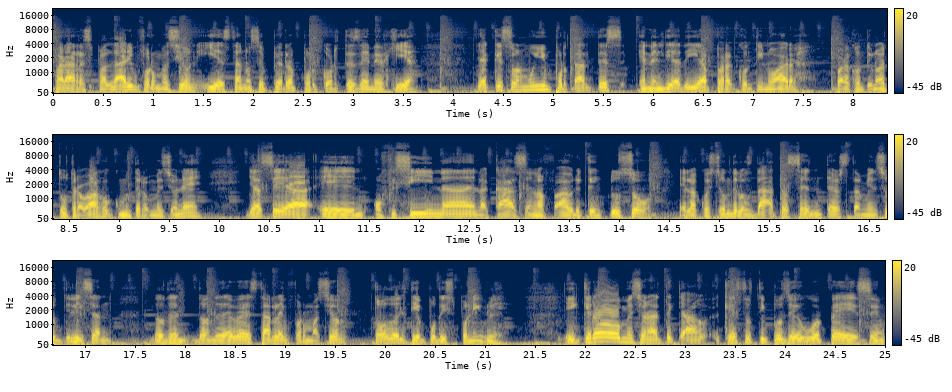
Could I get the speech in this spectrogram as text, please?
para respaldar información y esta no se pierda por cortes de energía ya que son muy importantes en el día a día para continuar, para continuar tu trabajo, como te lo mencioné, ya sea en oficina, en la casa, en la fábrica, incluso en la cuestión de los data centers también se utilizan, donde, donde debe estar la información todo el tiempo disponible. Y quiero mencionarte que, ah, que estos tipos de VPS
